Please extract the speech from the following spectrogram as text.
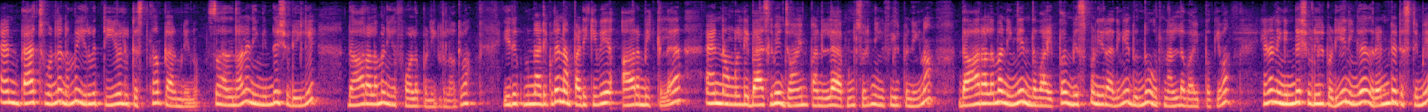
அண்ட் பேட்ச் ஒன்றில் நம்ம இருபத்தி ஏழு டெஸ்ட் தான் பிளான் பண்ணியிருந்தோம் ஸோ அதனால் நீங்கள் இந்த ஷெடியூலே தாராளமாக நீங்கள் ஃபாலோ பண்ணிக்கலாம் ஓகேவா இதுக்கு முன்னாடி கூட நான் படிக்கவே ஆரம்பிக்கல. அண்ட் நான் உங்களுடைய பேட்ச்லையுமே ஜாயின் பண்ணல அப்படின்னு சொல்லிட்டு நீங்கள் ஃபீல் பண்ணிங்கன்னா தாராளமாக நீங்கள் இந்த வாய்ப்பை மிஸ் பண்ணிடாதீங்க இது வந்து ஒரு நல்ல வாய்ப்பு ஓகேவா ஏன்னா நீங்கள் இந்த ஷெடியூல் படியே நீங்கள் ரெண்டு டெஸ்ட்டுமே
